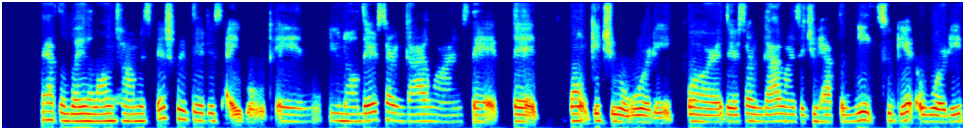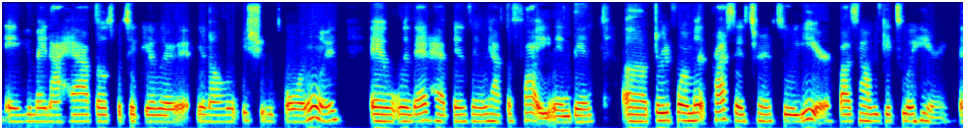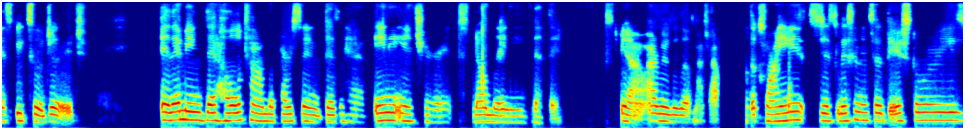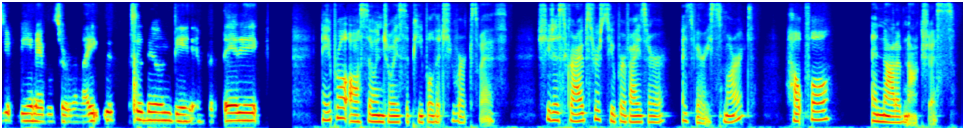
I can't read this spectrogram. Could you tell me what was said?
They have to wait a long time, especially if they're disabled. And, you know, there's certain guidelines that, that won't get you awarded or there are certain guidelines that you have to meet to get awarded and you may not have those particular you know issues going on and when that happens then we have to fight and then a three to four month process turns to a year by the time we get to a hearing and speak to a judge and that means that whole time the person doesn't have any insurance no money nothing you know i really love my job the clients, just listening to their stories, being able to relate with, to them, being empathetic. April also enjoys the people that she works with. She describes her supervisor as very smart, helpful, and not obnoxious.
